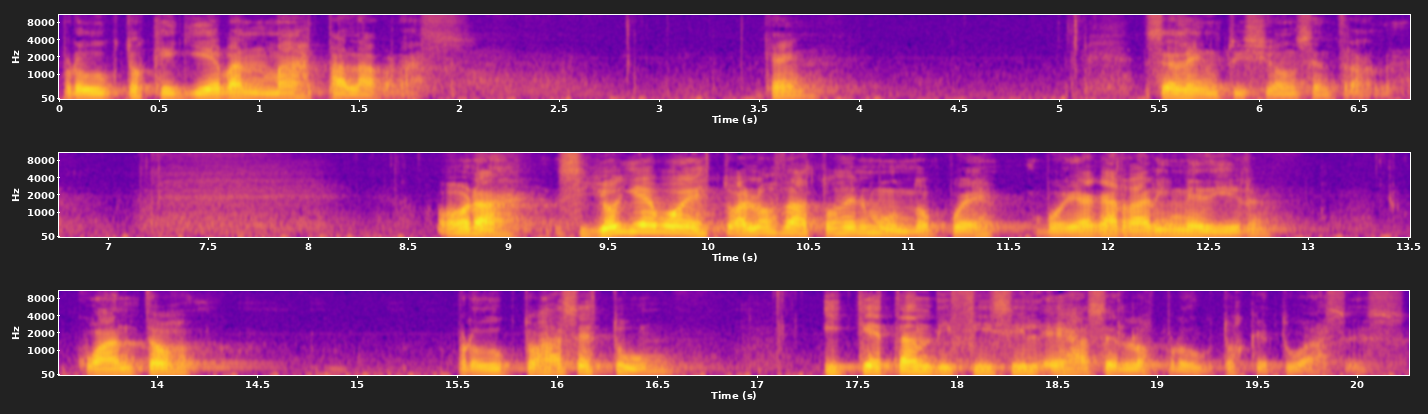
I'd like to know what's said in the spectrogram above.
productos que llevan más palabras. Esa es la intuición central. Ahora, si yo llevo esto a los datos del mundo, pues voy a agarrar y medir cuántos productos haces tú y qué tan difícil es hacer los productos que tú haces.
